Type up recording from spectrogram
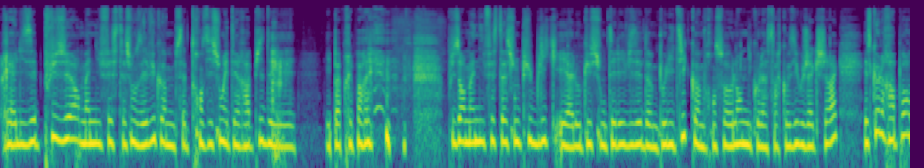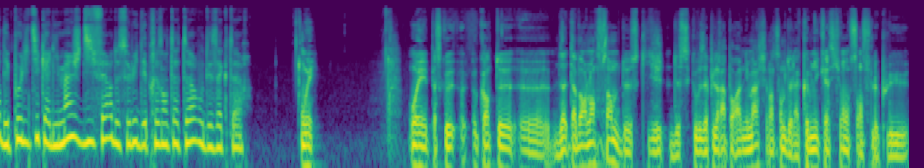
réalisé plusieurs manifestations. Vous avez vu comme cette transition était rapide et, et pas préparée. plusieurs manifestations publiques et allocutions télévisées d'hommes politiques comme François Hollande, Nicolas Sarkozy ou Jacques Chirac. Est-ce que le rapport des politiques à l'image diffère de celui des présentateurs ou des acteurs? Oui. Oui, parce que euh, quand euh, euh, d'abord l'ensemble de ce que vous appelez le rapport à l'image, c'est l'ensemble de la communication au sens le plus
